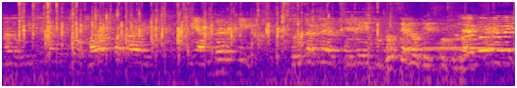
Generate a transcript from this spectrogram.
నన్ను పిలిచినందుకు మరొకసారి మీ అందరికీ కృతజ్ఞత తెలియకుంటూ సెలవు తీసుకుంటున్నాను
